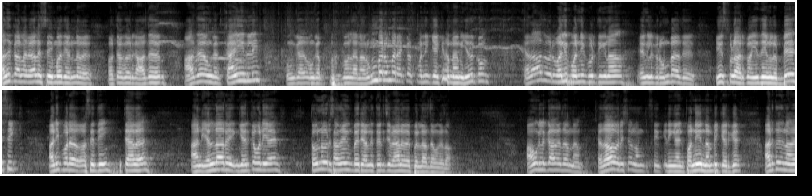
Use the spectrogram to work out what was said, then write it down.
அதுக்கான வேலை செய்யும்போது என்ன ஒரு தொகை இருக்கோ? அது அதை உங்கள் கைண்ட்லி உங்கள் உங்கள் உங்களை நான் ரொம்ப ரொம்ப ரெக்வஸ்ட் பண்ணி கேட்குறேன் மேம் இதுக்கும் ஏதாவது ஒரு வழி பண்ணி கொடுத்தீங்கன்னா எங்களுக்கு ரொம்ப அது யூஸ்ஃபுல்லாக இருக்கும். இது எங்களுக்கு பேசிக் அடிப்படை வசதி தேவை. அண்ட் எல்லாரும் இங்கே இருக்கக்கூடிய தொண்ணூறு சதவீதம் பேர் எனக்கு தெரிஞ்சு வேலை வாய்ப்பு இல்லாதவங்க தான். அவங்களுக்காக தான் மேம் ஏதாவது ஒரு விஷயம் நம்ம நீங்கள் பண்ணி நம்பிக்கை இருக்குது அடுத்தது நான்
